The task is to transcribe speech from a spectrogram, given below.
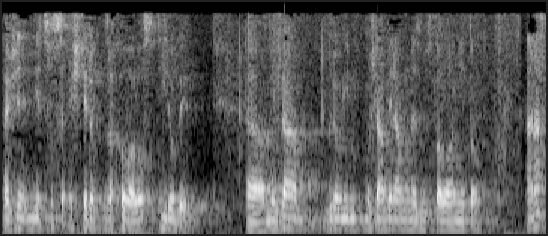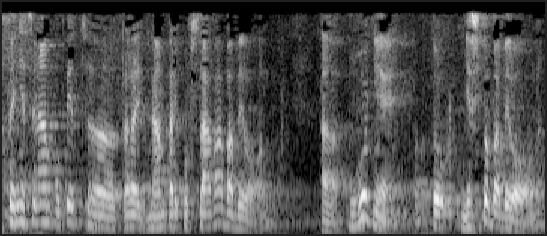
Takže něco se ještě zachovalo z té doby. Eh, možná, kdo ví, možná by nám nezůstalo ani to. A na scéně se nám opět, eh, tady, nám tady povstává Babylon. A původně to město Babylon,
